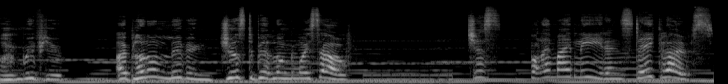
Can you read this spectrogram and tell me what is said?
I'm with you. I plan on living just a bit longer myself. Just follow my lead and stay close.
